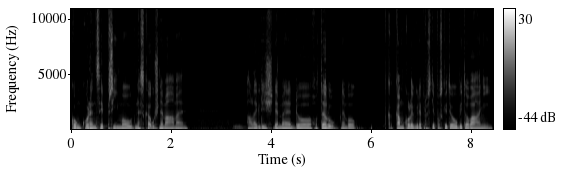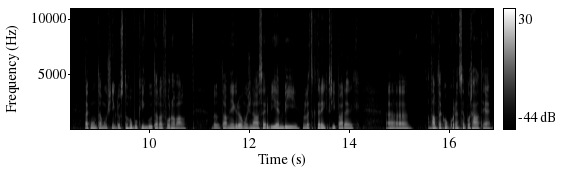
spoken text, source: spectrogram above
konkurenci přímou dneska už nemáme, ale když jdeme do hotelu nebo kamkoliv, kde prostě poskytují ubytování, tak on tam už někdo z toho bookingu telefonoval. Byl tam někdo možná z Airbnb v let kterých případech eh, a tam ta konkurence pořád je.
